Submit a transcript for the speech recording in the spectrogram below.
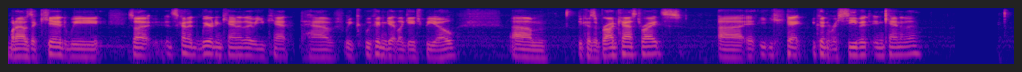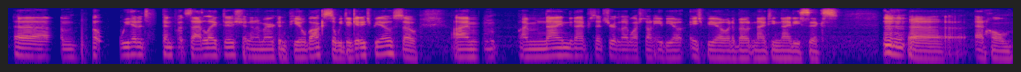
when I was a kid, we so it's kind of weird in Canada. You can't have we we couldn't get like HBO um, because of broadcast rights. Uh, it, you can't you couldn't receive it in Canada. Um, but we had a 10 foot satellite dish and an American PO box, so we did get HBO. So I'm I'm 99% sure that I watched it on HBO, HBO in about 1996 hmm uh, at home,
